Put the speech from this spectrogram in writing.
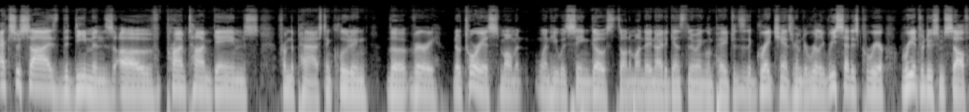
exercise the demons of primetime games from the past, including the very notorious moment when he was seeing ghosts on a Monday night against the New England Patriots. This is a great chance for him to really reset his career, reintroduce himself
